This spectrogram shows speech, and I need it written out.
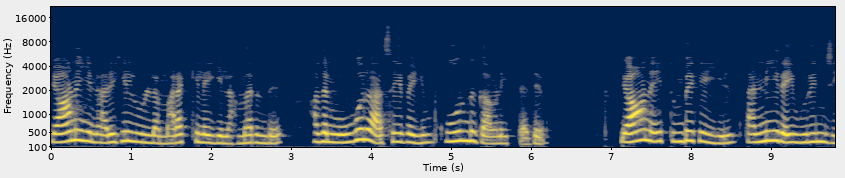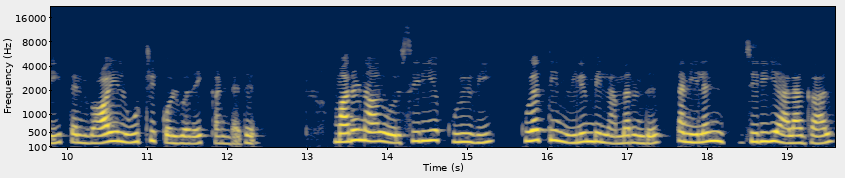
யானையின் அருகில் உள்ள மரக்கிளையில் அமர்ந்து அதன் ஒவ்வொரு அசைவையும் கூர்ந்து கவனித்தது. யானை தும்பிகையில் தண்ணீரை உறிஞ்சி தன் வாயில் ஊற்றிக்கொள்வதைக் கண்டது. மறுநாள் ஒரு சிறிய குருவி குளத்தின் விளிம்பில் அமர்ந்து தன் இளஞ்சிறிய அழகால்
